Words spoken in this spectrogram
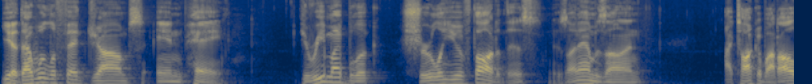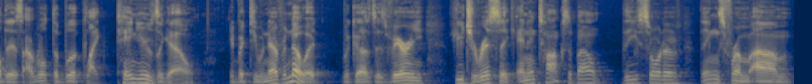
Yeah, that will affect jobs and pay. If you read my book, surely you have thought of this. It's on Amazon. I talk about all this. I wrote the book like 10 years ago, but you would never know it because it's very futuristic and it talks about these sort of things from um,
